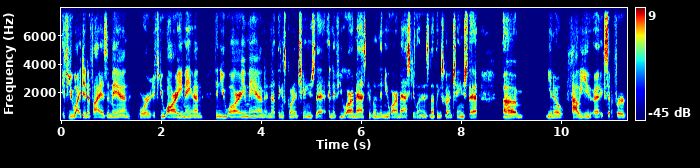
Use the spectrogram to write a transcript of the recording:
if you identify as a man or if you are a man then you are a man and nothing's going to change that. And if you are masculine then you are masculine and nothing's going to change that. Um you know how you uh, except for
